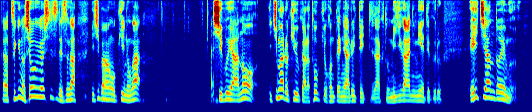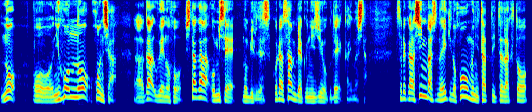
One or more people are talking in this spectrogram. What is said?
から次の商業施設ですが一番大きいのが渋谷の109から東急本店に歩いていっていただくと右側に見えてくる H&M の日本の本社。が上の方下がお店のビルです。これは320億で買いました。それから新橋の駅のホームに立っていただくと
